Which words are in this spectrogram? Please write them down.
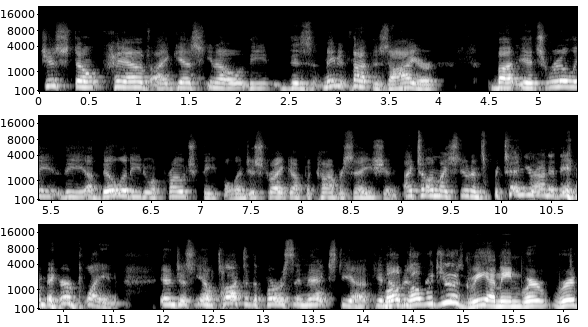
just don't have, I guess, you know, the this maybe it's not desire, but it's really the ability to approach people and just strike up a conversation. I tell my students, pretend you're on a damn airplane and just you know talk to the person next to you. If you well, well, would you agree? I mean, we're we're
